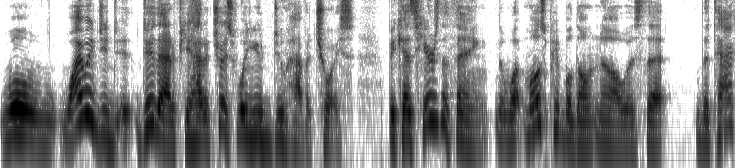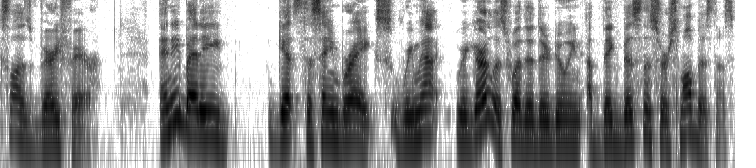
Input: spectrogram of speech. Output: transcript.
Well, why would you do that if you had a choice? Well, you do have a choice. Because here's the thing what most people don't know is that the tax law is very fair. Anybody gets the same breaks, regardless whether they're doing a big business or a small business.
